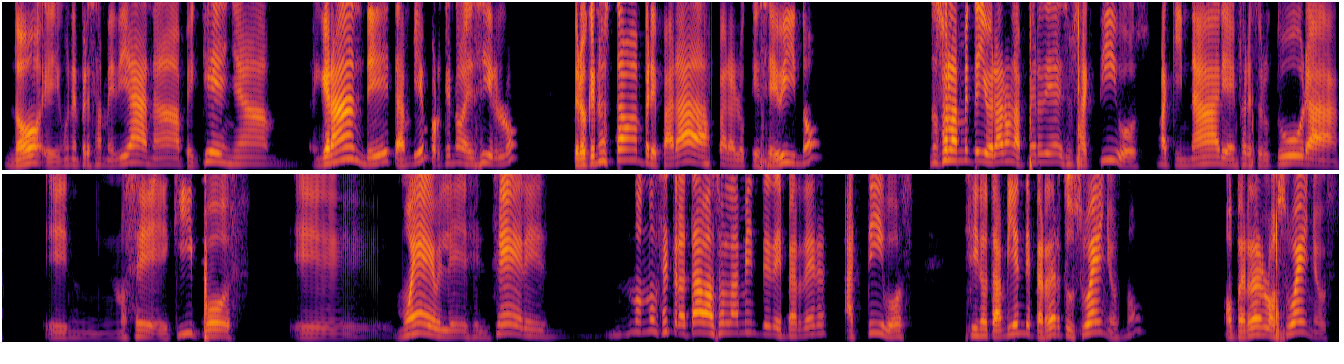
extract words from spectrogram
¿no? En una empresa mediana, pequeña, grande también, ¿por qué no decirlo? Pero que no estaban preparadas para lo que se vino. No solamente lloraron la pérdida de sus activos, maquinaria, infraestructura, no sé, equipos, eh, muebles, enseres. No, no se trataba solamente de perder activos, sino también de perder tus sueños, ¿no? O perder los sueños.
